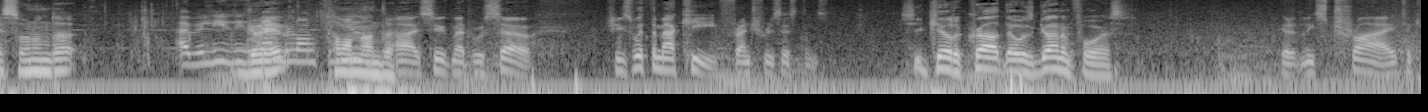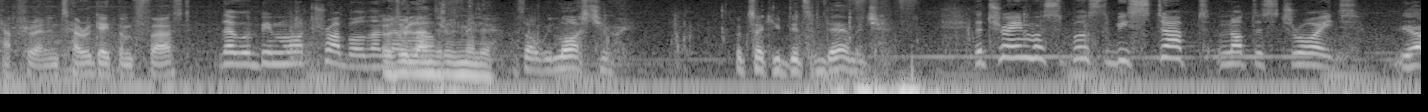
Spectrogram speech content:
Ve sonunda I believe these men görev belong to you. tamamlandı. I, Suvmet Rousseau. She's with the Marquis, French resistance. She killed a crowd that was gunning for us. Could at least try to capture and interrogate them first. There would be more trouble than there will. Ödüllendirilmeli. I thought we lost you. Looks like you did some damage. The train was supposed to be stopped, not destroyed. Yeah,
